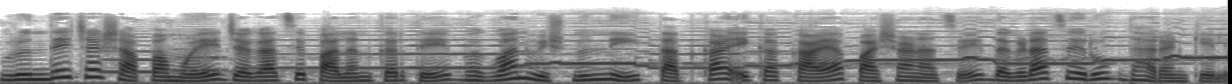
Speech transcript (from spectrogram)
वृंदेच्या शापामुळे जगाचे पालन करते भगवान विष्णूंनी तात्काळ एका काळ्या पाषाणाचे दगडाचे रूप धारण केले.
